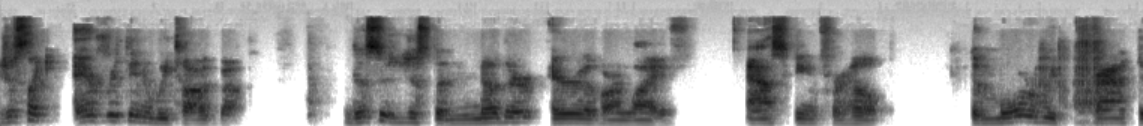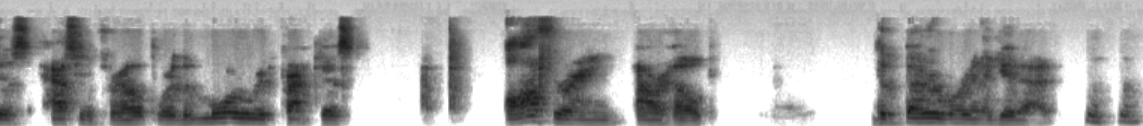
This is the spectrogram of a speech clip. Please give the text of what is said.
just like everything that we talk about, this is just another area of our life asking for help. The more we practice asking for help, or the more we practice offering our help, the better we're going to get at it. Mhm.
